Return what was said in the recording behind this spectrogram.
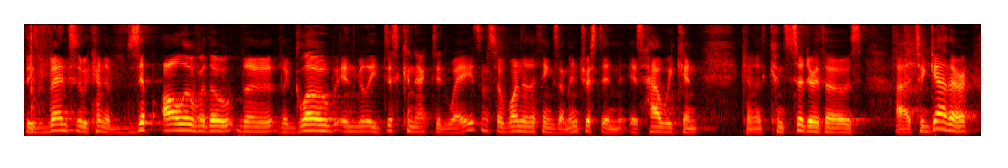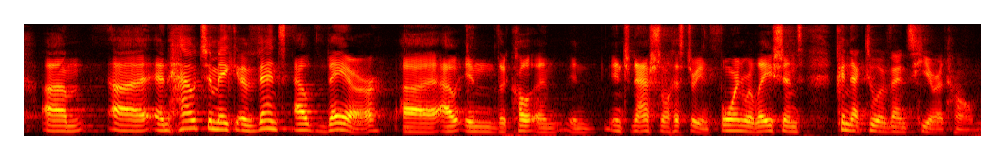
these events that we kind of zip all over the, the, the globe in really disconnected ways. And so one of the things I'm interested in is how we can kind of consider those uh, together, um, uh, and how to make events out there uh, out in the in, in, international history and foreign relations connect to events here at home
